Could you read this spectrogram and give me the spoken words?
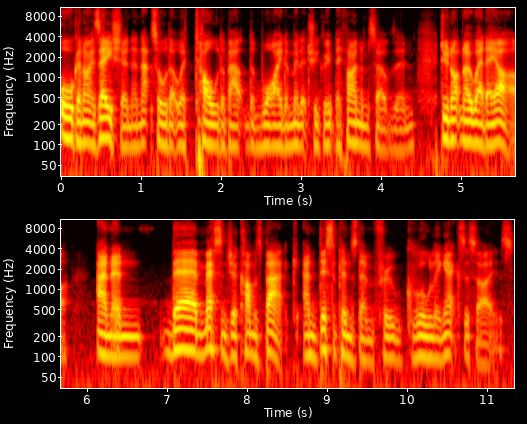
organization, and that's all that we're told about the wider military group they find themselves in, do not know where they are. And then their messenger comes back and disciplines them through grueling exercise.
